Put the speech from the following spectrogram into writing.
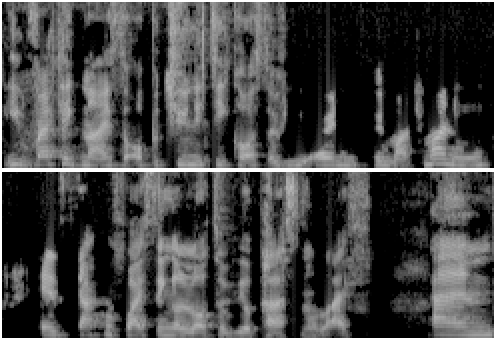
you recognize the opportunity cost of you earning so much money is sacrificing a lot of your personal life. And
